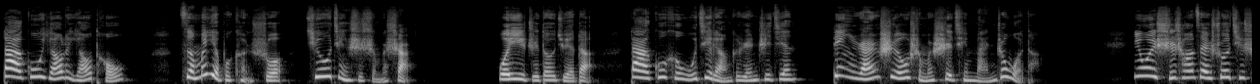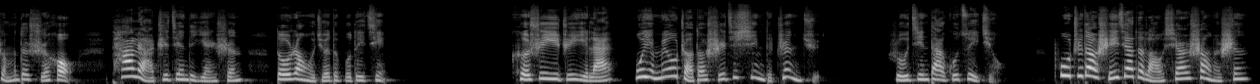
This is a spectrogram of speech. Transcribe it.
大姑摇了摇头。怎么也不肯说究竟是什么事儿。我一直都觉得大姑和无忌两个人之间定然是有什么事情瞒着我的，因为时常在说起什么的时候，他俩之间的眼神都让我觉得不对劲。可是，一直以来我也没有找到实际性的证据。如今大姑醉酒，不知道谁家的老仙儿上了身，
